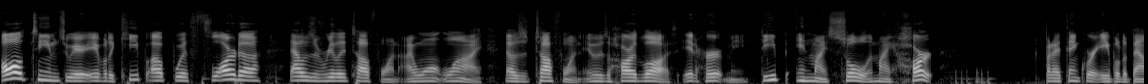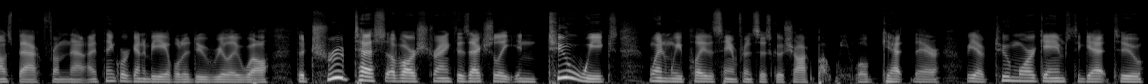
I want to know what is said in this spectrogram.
all teams we are able to keep up with. Florida, that was a really tough one. I won't lie. That was a tough one. It was a hard loss. It hurt me deep in my soul, in my heart. But I think we're able to bounce back from that. I think we're going to be able to do really well. The true test of our strength is actually in two weeks when we play the San Francisco Shock, but we will get there. We have two more games to get to,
